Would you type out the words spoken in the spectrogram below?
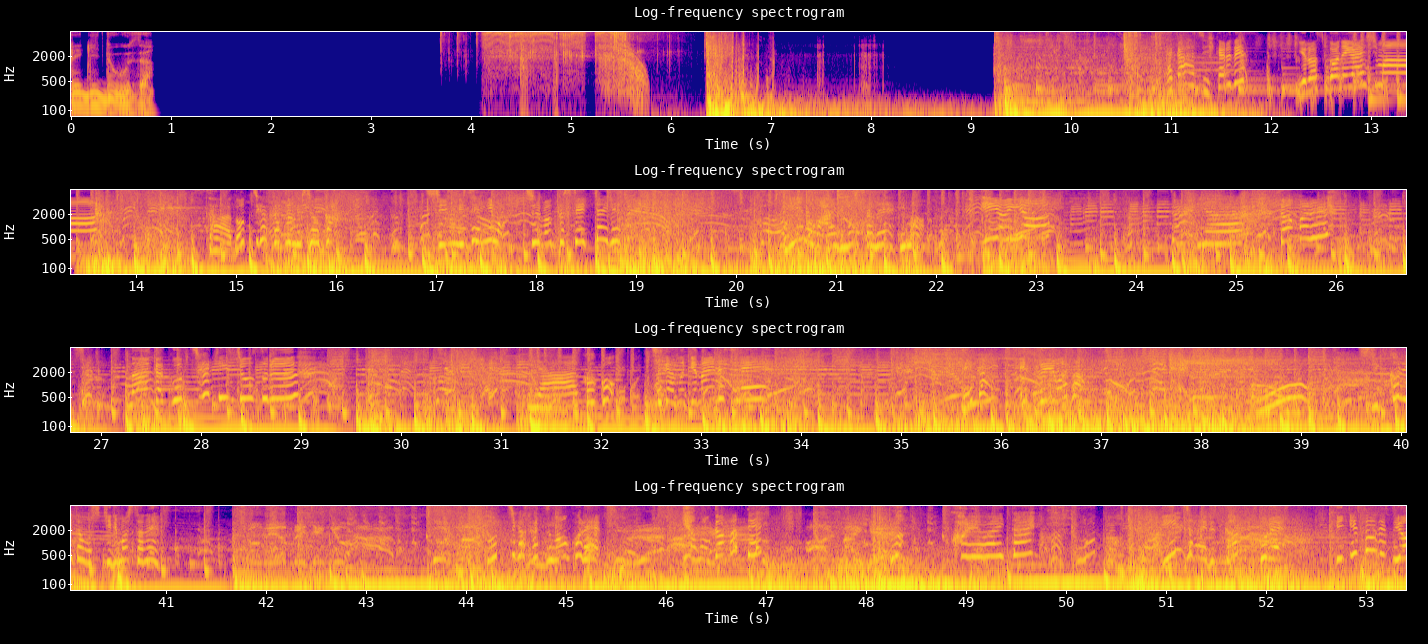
Peggy 12. 高橋ひかるですよろしくお願いしますさあどっちが勝つんでしょうか?心理戦にも注目していきたいです.いいのが入りましたね今.いいよいいよ.いや頑張れ.なんかこっちが緊張する.したね。どっちが勝つの？これ。いやもう頑張って。うわこれは痛い。いいんじゃないですか？これ。いけそうですよ。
